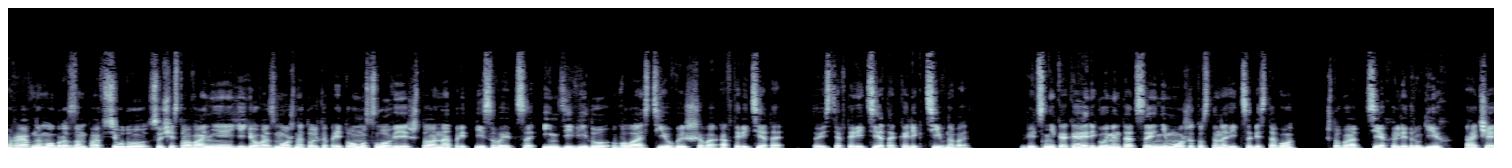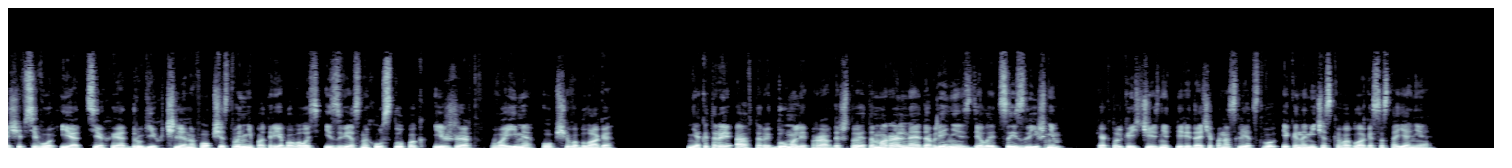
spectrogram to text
Равным образом повсюду существование ее возможно только при том условии, что она предписывается индивиду властью высшего авторитета, то есть авторитета коллективного. Ведь никакая регламентация не может установиться без того, чтобы от тех или других, а чаще всего и от тех и от других членов общества не потребовалось известных уступок и жертв во имя общего блага. Некоторые авторы думали, правда, что это моральное давление сделается излишним, как только исчезнет передача по наследству экономического благосостояния.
